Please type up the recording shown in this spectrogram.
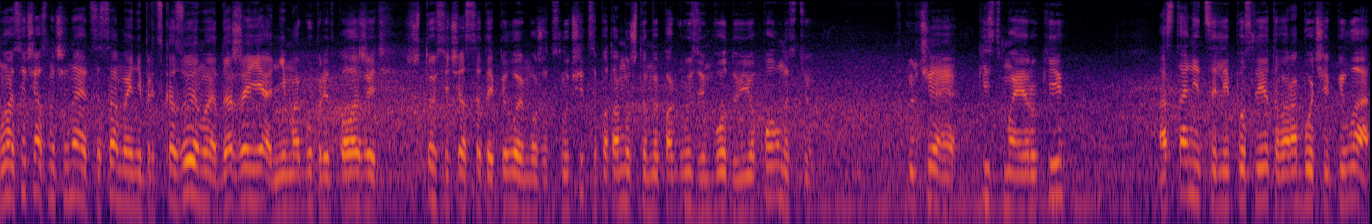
Ну а сейчас начинается самое непредсказуемое. Даже я не могу предположить, что сейчас с этой пилой может случиться, потому что мы погрузим воду ее полностью, включая кисть моей руки. Останется ли после этого рабочая пила?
